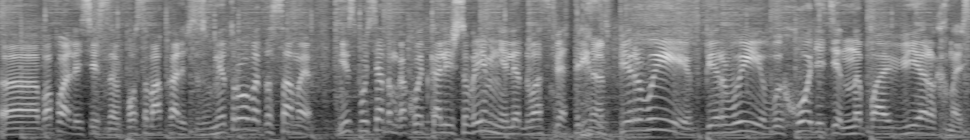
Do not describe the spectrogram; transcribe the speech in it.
э, попали, естественно, в постапокалипсис в метро в это самое, и спустя там какое-то количество времени, лет 25-30, впервые, впервые выходите на поверхность.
